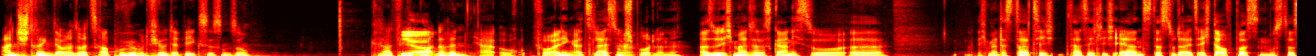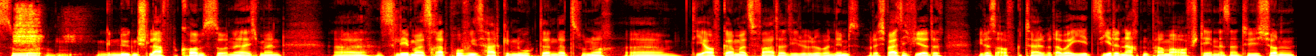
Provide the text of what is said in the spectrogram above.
anstrengend, aber so als Radprofi, wenn man viel unterwegs ist und so. Gerade für ja. die Partnerin. Ja, auch vor allen Dingen als Leistungssportler, ja. ne? Also ich meinte das gar nicht so, äh, ich meine das tatsächlich tatsächlich ernst, dass du da jetzt echt aufpassen musst, dass du genügend Schlaf bekommst, so ne? Ich meine, äh, das Leben als Radprofi ist hart genug, dann dazu noch äh, die Aufgaben als Vater, die du übernimmst. Oder ich weiß nicht, wie das, wie das aufgeteilt wird, aber jetzt jede Nacht ein paar Mal aufstehen ist natürlich schon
